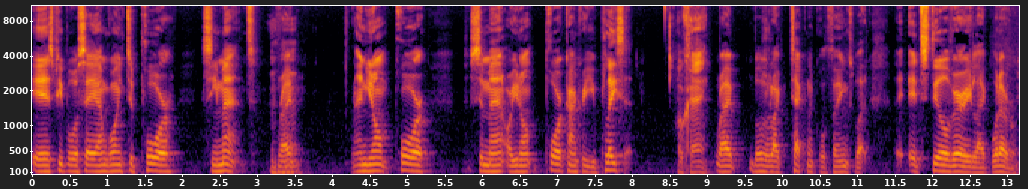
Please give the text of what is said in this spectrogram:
is people will say I'm going to pour cement, mm-hmm. right? And you don't pour cement or you don't pour concrete, you place it, Okay. right? Those are like technical things, but it's still very like whatever.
